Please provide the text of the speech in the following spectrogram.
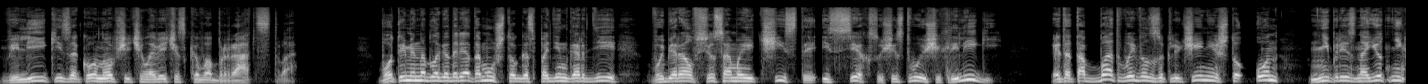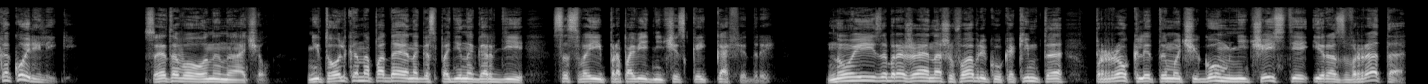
великий закон общечеловеческого братства. Вот именно благодаря тому, что господин Горди выбирал все самое чистое из всех существующих религий, этот аббат вывел заключение, что он не признает никакой религии. С этого он и начал, не только нападая на господина Горди со своей проповеднической кафедры — но и изображая нашу фабрику каким-то проклятым очагом нечестия и разврата,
